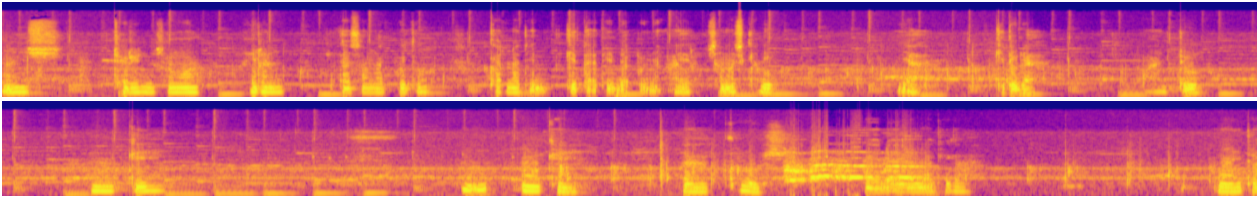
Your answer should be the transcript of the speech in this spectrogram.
Nice. Curin semua. Iron kita sangat butuh karena kita tidak punya air sama sekali. Ya gitu dah. Waduh. Oke. Okay. oke. Okay bagus. Gak ada yang lagi kah nah itu.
